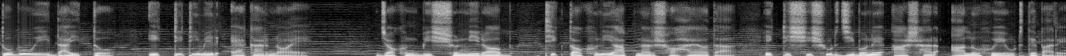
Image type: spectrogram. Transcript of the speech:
তবু এই দায়িত্ব একটি টিমের একার নয়। যখন বিশ্ব নীরব, ঠিক তখনই আপনার সহায়তা একটি শিশুর জীবনে আশার আলো হয়ে উঠতে পারে।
